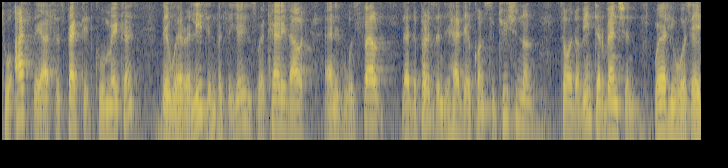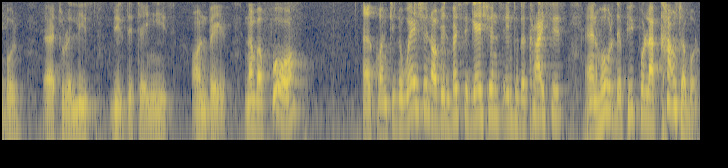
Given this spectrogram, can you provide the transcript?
to us they are suspected coup makers. They were released, investigations were carried out, and it was felt that the president had a constitutional sort of intervention where he was able uh, to release these detainees on bail. Number four, a continuation of investigations into the crisis and hold the people accountable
